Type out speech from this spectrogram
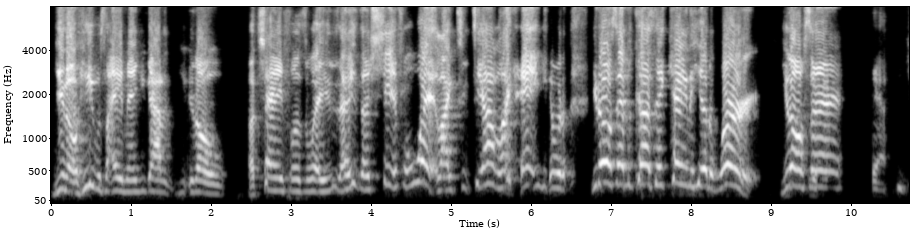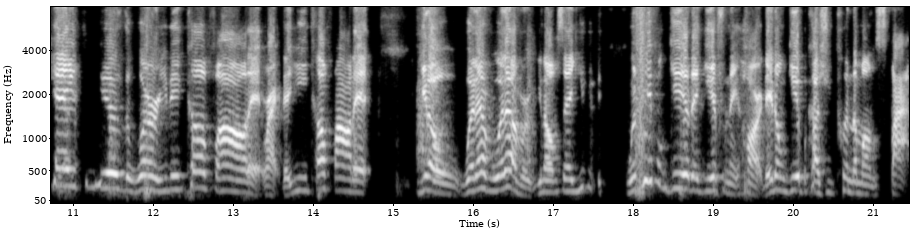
you know, he was like, hey man, you gotta, you know, a chain for his way. He's like, he's a shit for what? Like T.I. like, hey, give it, a, you know what I'm saying? Because they came to hear the word. You know what I'm saying? Yeah. You came yeah. to hear the word. You didn't come for all that, right? there. you didn't come for all that, you know, whatever, whatever. You know what I'm saying? You when people give, they give from their heart. They don't give because you put them on the spot,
